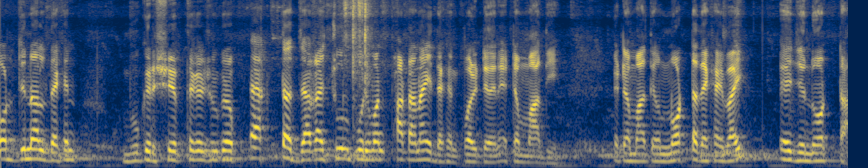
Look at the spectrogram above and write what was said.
অরিজিনাল দেখেন, বুকের শেপ থেকে শুরু করে একটা জায়গায় চুল পরিমাণ ফাটা নাই, দেখেন কোয়ালিটি দেখেন এটা মাদি। এটা মাদি, নটটা দেখাই ভাই। এই যে নটটা,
